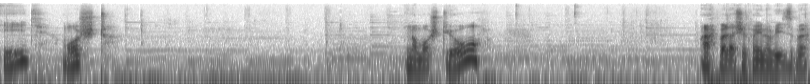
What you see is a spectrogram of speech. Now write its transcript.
Így, most. Na most jó. Ah, belesett még a vízbe.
